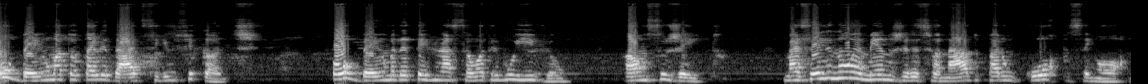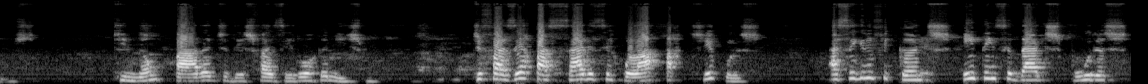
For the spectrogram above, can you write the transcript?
ou bem uma totalidade significante ou bem uma determinação atribuível a um sujeito, mas ele não é menos direcionado para um corpo sem órgãos, que não para de desfazer o organismo, de fazer passar e circular partículas a significantes intensidades puras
